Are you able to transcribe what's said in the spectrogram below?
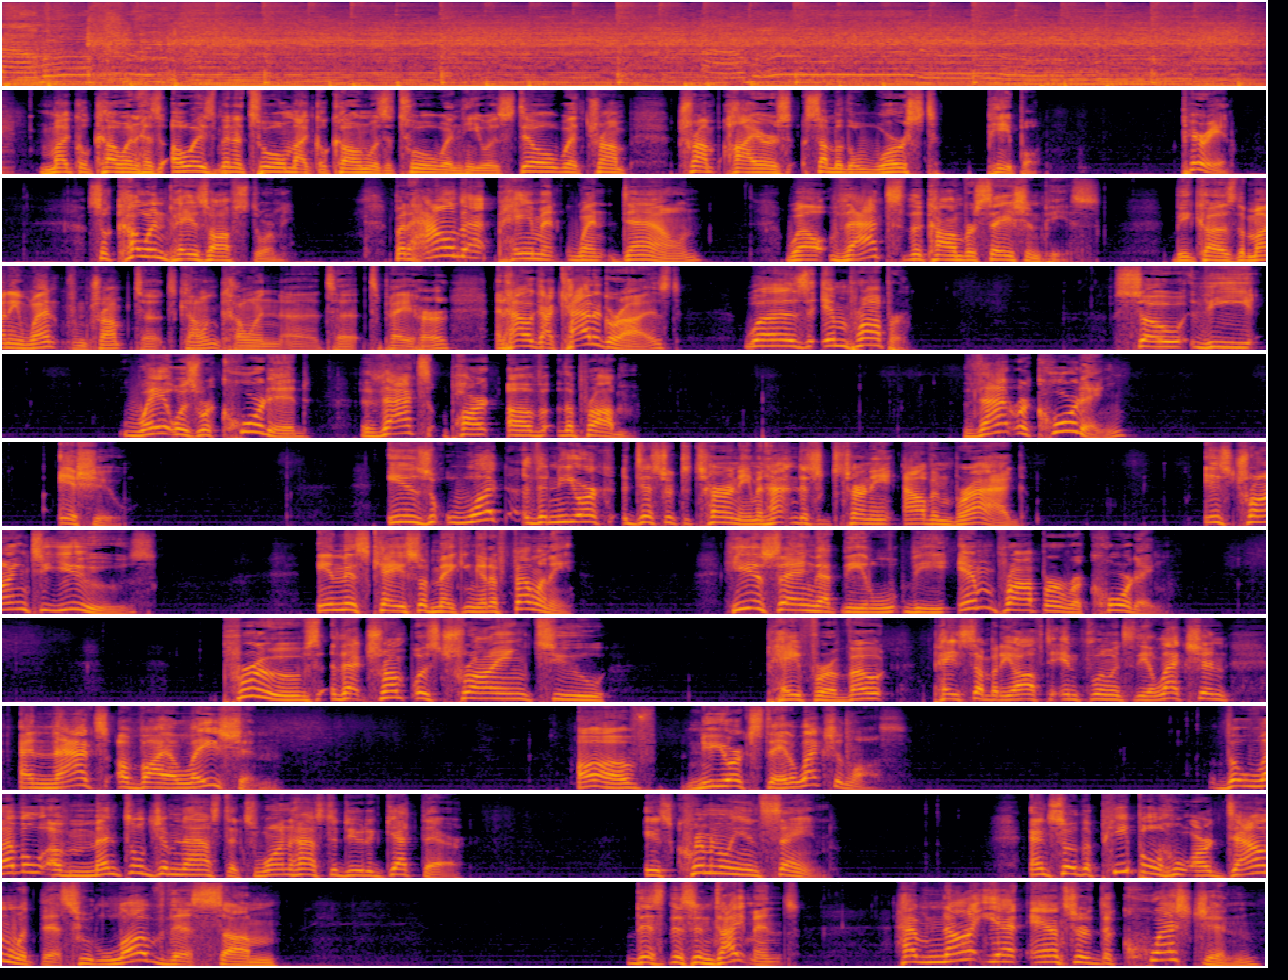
Michael Cohen has always been a tool. Michael Cohen was a tool when he was still with Trump. Trump hires some of the worst people. Period. So Cohen pays off Stormy. But how that payment went down, well, that's the conversation piece. Because the money went from Trump to, to Cohen, Cohen uh, to, to pay her, and how it got categorized was improper. So the way it was recorded, that's part of the problem. That recording issue is what the New York District Attorney, Manhattan District Attorney Alvin Bragg, is trying to use in this case of making it a felony. He is saying that the the improper recording proves that Trump was trying to pay for a vote, pay somebody off to influence the election, and that's a violation of New York State election laws. The level of mental gymnastics one has to do to get there is criminally insane. And so the people who are down with this, who love this um this this indictment have not yet answered the question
